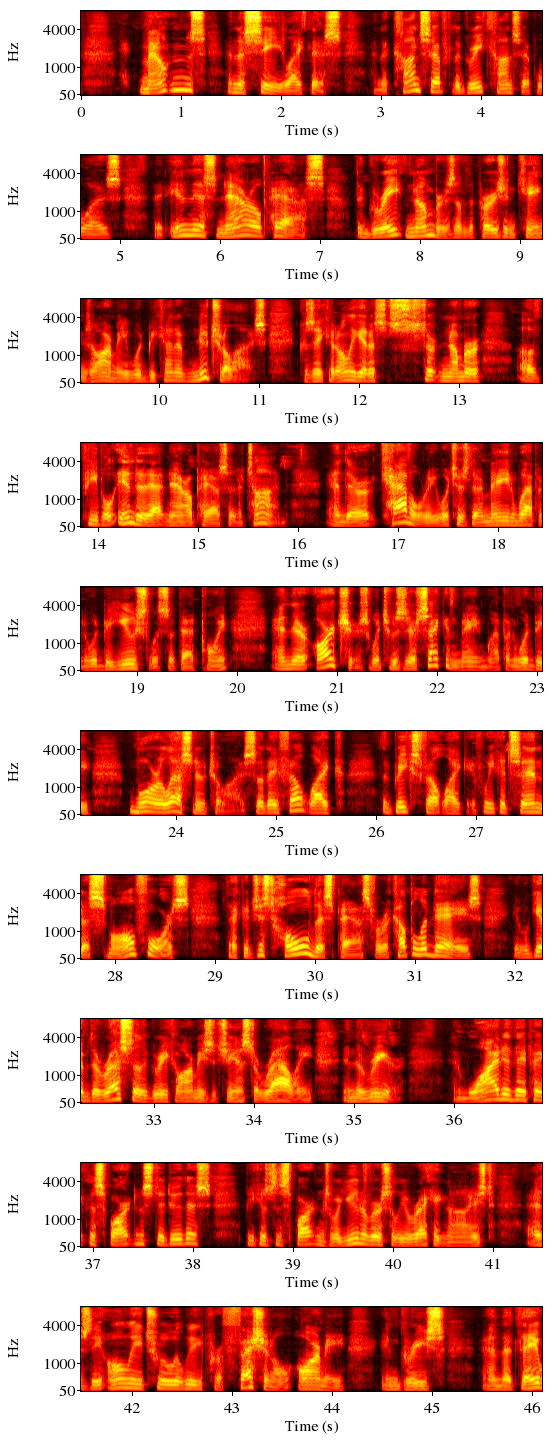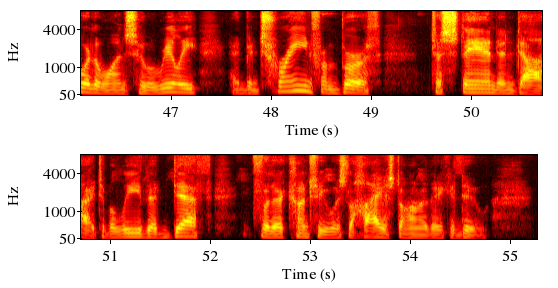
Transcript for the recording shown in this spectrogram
mountains and the sea like this. And the concept, the Greek concept was that in this narrow pass, the great numbers of the Persian king's army would be kind of neutralized because they could only get a certain number of people into that narrow pass at a time. And their cavalry, which is their main weapon, would be useless at that point. And their archers, which was their second main weapon, would be more or less neutralized. So they felt like the Greeks felt like if we could send a small force that could just hold this pass for a couple of days, it would give the rest of the Greek armies a chance to rally in the rear. And why did they pick the Spartans to do this? Because the Spartans were universally recognized as the only truly professional army in Greece, and that they were the ones who really had been trained from birth to stand and die, to believe that death for their country was the highest honor they could do.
